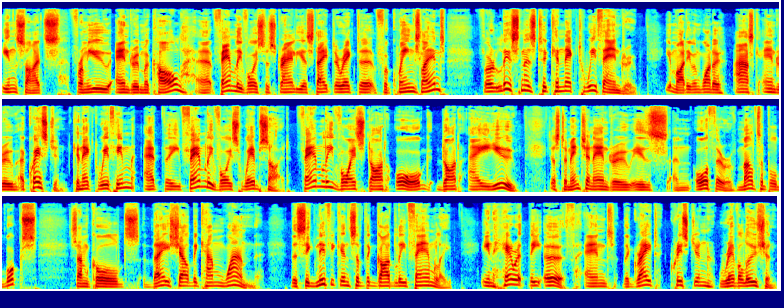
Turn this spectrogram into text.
insights from you, Andrew McColl, uh, Family Voice Australia State Director for Queensland. For listeners to connect with Andrew, you might even want to ask Andrew a question. Connect with him at the Family Voice website, familyvoice.org.au. Just to mention, Andrew is an author of multiple books, some called They Shall Become One the significance of the godly family, Inherit the Earth, and the Great Christian Revolution.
